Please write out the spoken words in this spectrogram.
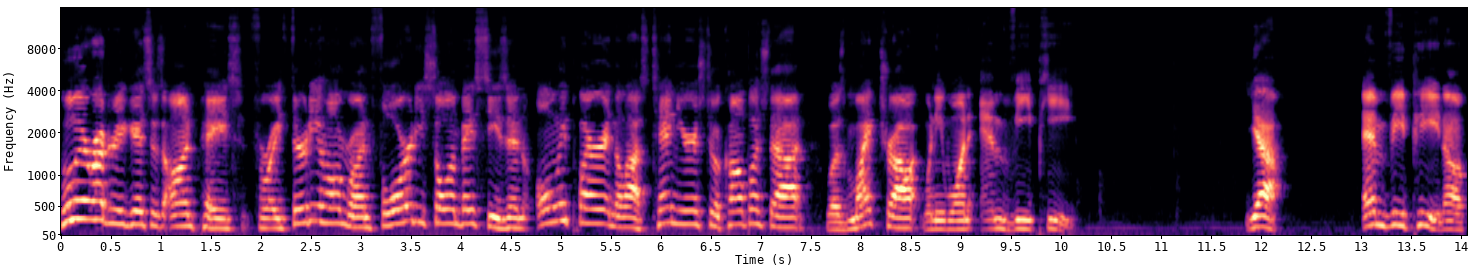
Julio Rodriguez is on pace for a 30 home run, 40 stolen base season. Only player in the last 10 years to accomplish that was Mike Trout when he won MVP. Yeah, MVP. Now,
